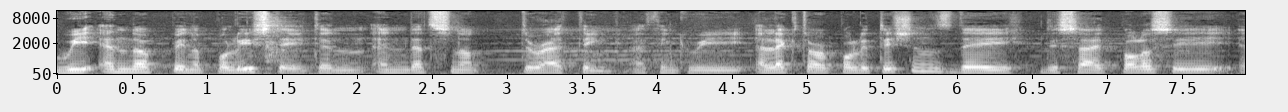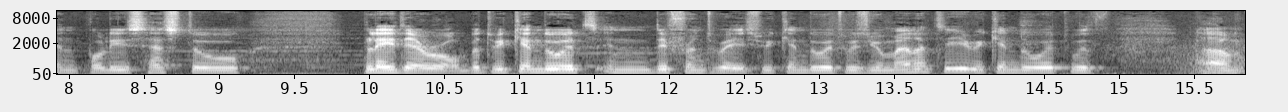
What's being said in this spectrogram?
we end up in a police state and, and that's not the right thing. I think we elect our politicians, they decide policy and police has to play their role. But we can do it in different ways. We can do it with humanity, we can do it with um,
